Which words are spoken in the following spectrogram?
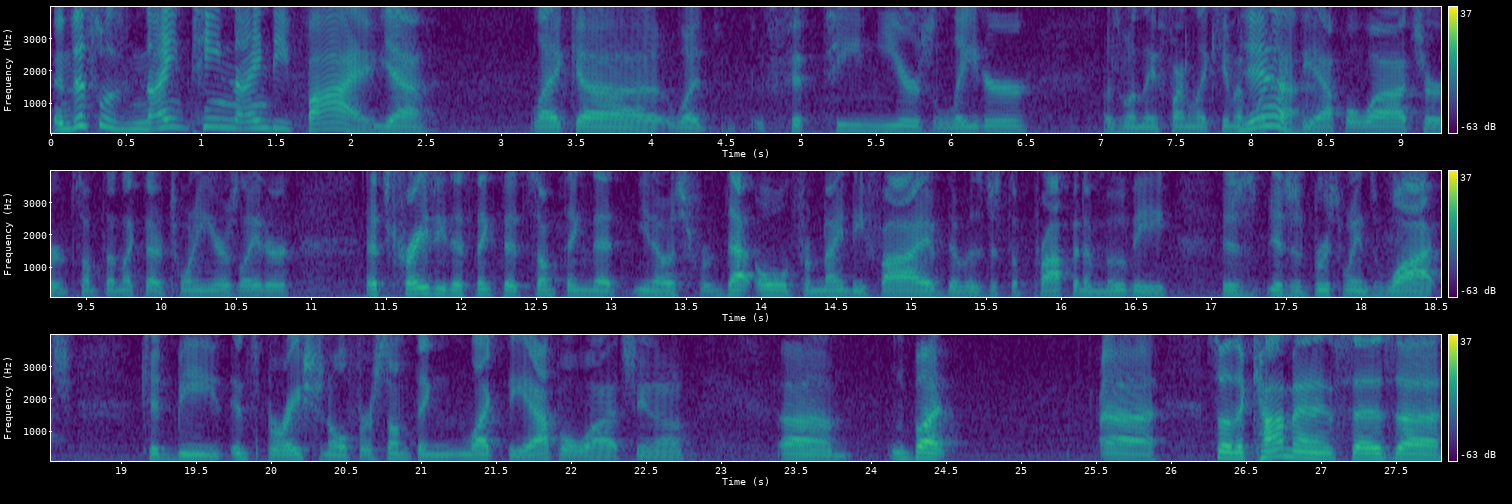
And this was 1995. yeah. Like uh, what? Fifteen years later was when they finally came up with like the Apple Watch or something like that. Or Twenty years later. It's crazy to think that something that you know is that old from '95 that was just a prop in a movie is it's just Bruce Wayne's watch could be inspirational for something like the Apple Watch. You know, um, but uh, so the comment says, uh,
